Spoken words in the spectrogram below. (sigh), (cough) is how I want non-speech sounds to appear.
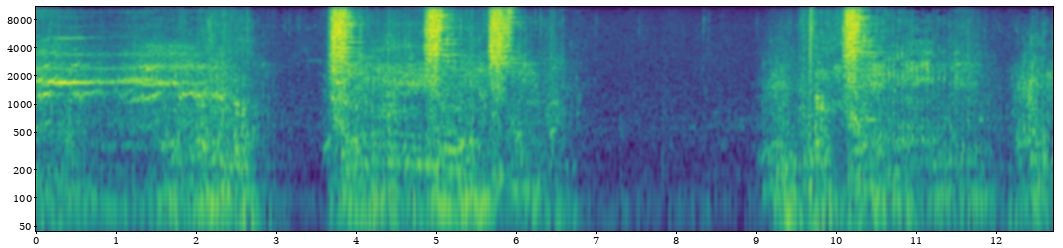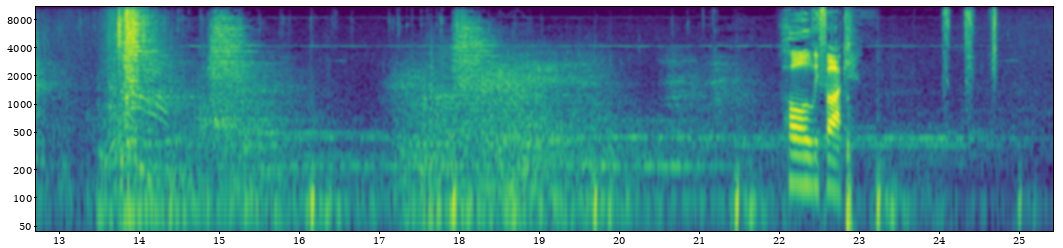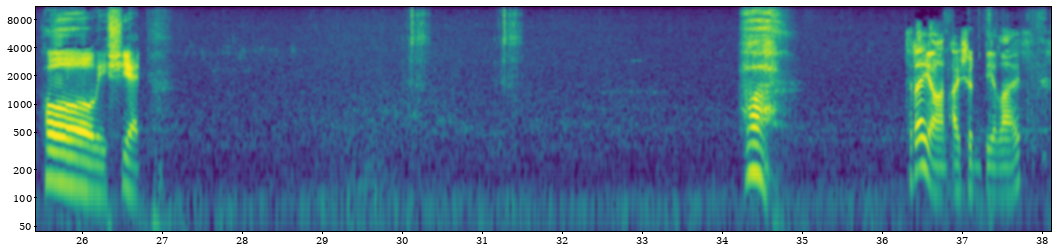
Holy fuck. Holy shit. Today on I Shouldn't Be Alive. (laughs)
